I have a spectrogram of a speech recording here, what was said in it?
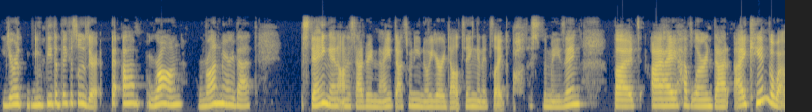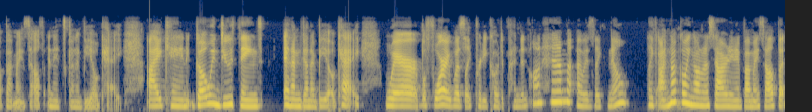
you're you'd be the biggest loser but, um wrong wrong Mary Beth staying in on a Saturday night, that's when you know you're adulting and it's like, oh, this is amazing. But I have learned that I can go out by myself and it's going to be okay. I can go and do things and I'm going to be okay. Where before I was like pretty codependent on him, I was like, no, like I'm not going out on a Saturday night by myself, but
